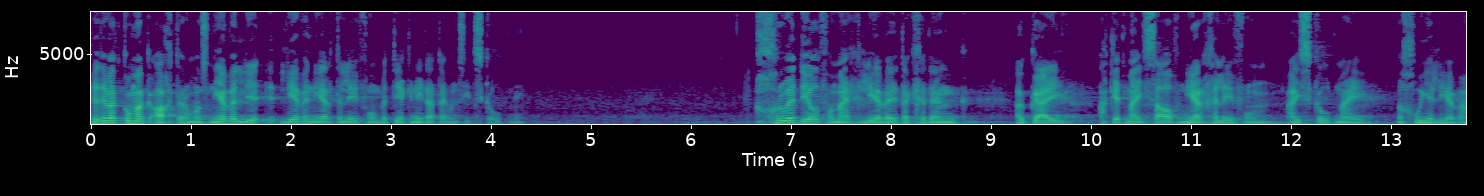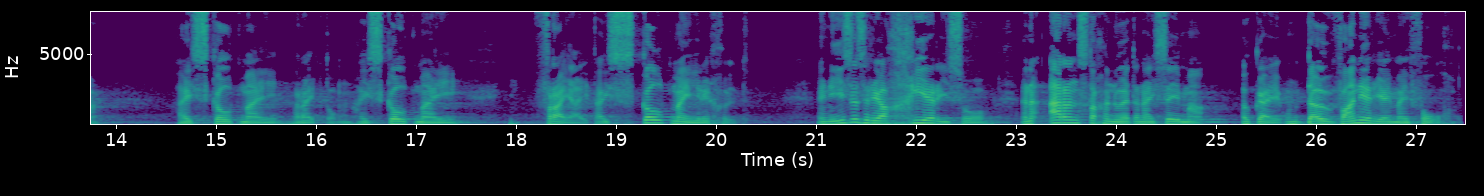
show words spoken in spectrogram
Weet jy wat kom ek agter om ons lewe lewe neer te lê vir hom beteken nie dat hy ons iets skuld nie. Groot deel van my lewe het ek gedink, okay, ek het myself neergelê vir hom. Hy skuld my 'n goeie lewe. Hy skuld my rykdom. Hy skuld my vryheid. Hy skuld my hierdie goed. En Jesus reageer hierso in 'n ernstige noot en hy sê maar okay, onthou wanneer jy my volg.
